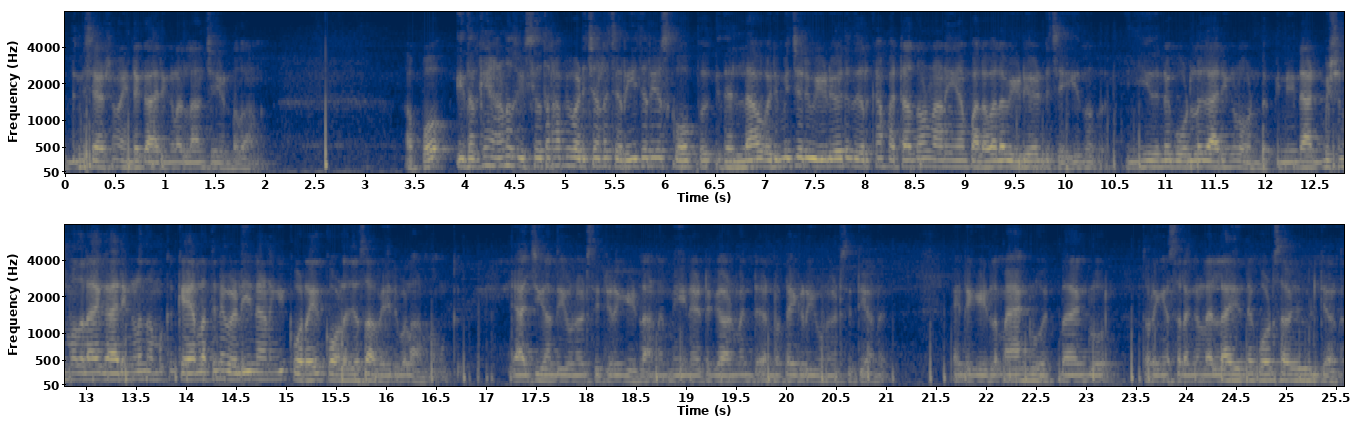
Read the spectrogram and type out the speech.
ഇതിന് ശേഷം അതിന്റെ കാര്യങ്ങളെല്ലാം ചെയ്യേണ്ടതാണ്. അപ്പോൾ ഇതൊക്കെയാണ് ഫിസിയോതെറാപ്പി പഠിച്ചുള്ള ചെറിയ ചെറിയ സ്കോപ്പ്. ഇതെല്ലാം ഒരുമിച്ച് ഒരു വീഡിയോയിൽ തീർക്കാൻ പറ്റാത്തതുകൊണ്ടാണ് ഞാൻ പല പല വീഡിയോ ആയിട്ട് ചെയ്യുന്നത്. ഇനി ഇതിന്റെ കൂടുതൽ കാര്യങ്ങളും ഉണ്ട്. പിന്നെ ഇതിന്റെ അഡ്മിഷൻ മുതലായ കാര്യങ്ങൾ നമുക്ക് കേരളത്തിന് വെളിയിലാണെങ്കിൽ കുറേ കോളേജസ് അവൈലബിൾ ആണ് നമുക്ക്. രാജീവ് ഗാന്ധി യൂണിവേഴ്സിറ്റിയുടെ കീഴിലാണ്. മെയിനായിട്ട് ഗവൺമെന്റ് അണ്ടർടേക്കഡ് യൂണിവേഴ്സിറ്റിയാണ് അതിന്റെ കീഴിൽ മാംഗ്ലൂർ ബാംഗ്ലൂർ തുടങ്ങിയ സ്ഥലങ്ങളിലെല്ലാം ഇതിന്റെ കോഴ്സ് അവൈലബിലിറ്റി ആണ്.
